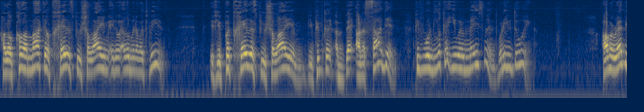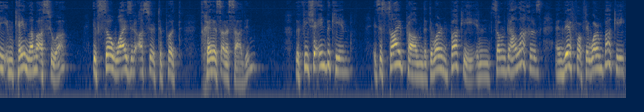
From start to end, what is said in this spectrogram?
halo kol amatel tcheles p'Yushalayim enu elomin amatmiyim. If you put tcheles p'Yushalayim, people on a sadin, people would look at you in amazement. What are you doing? Amar Rebbe imkain lama asua. If so, why is it asur to put tcheles on a sadin? Lefisha ein bekim. It's a side problem that they weren't baki in some of the halachas, and therefore, if they weren't baki,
